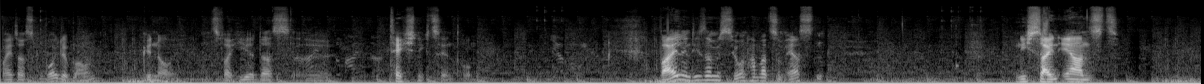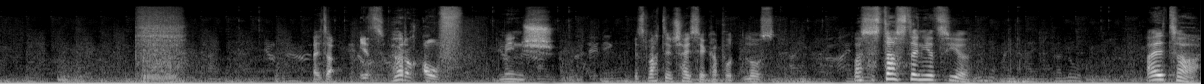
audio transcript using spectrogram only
weiteres Gebäude bauen. Genau. Und zwar hier das äh, Technikzentrum. Weil in dieser Mission haben wir zum ersten... Nicht sein Ernst. Pff. Alter, jetzt hör doch auf. Mensch. Jetzt macht den Scheiß hier kaputt. Los. Was ist das denn jetzt hier? Alter.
